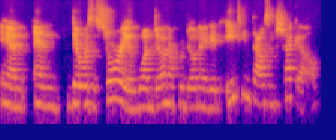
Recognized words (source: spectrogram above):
And and there was a story of one donor who donated 18,000 shekel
